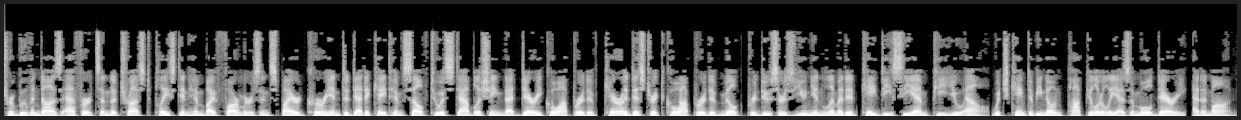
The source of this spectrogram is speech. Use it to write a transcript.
Tribhuvandas' efforts and the trust placed in him by farmers inspired Kurian to dedicate himself to establishing that dairy cooperative, Kaira District Cooperative Milk Producers Union Limited which came to be known popularly as Amul Dairy, at Anand.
